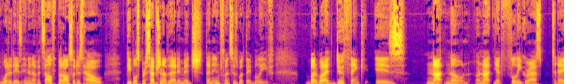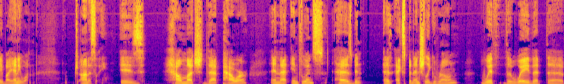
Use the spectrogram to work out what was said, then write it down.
what it is in and of itself, but also just how people's perception of that image then influences what they believe. But what I do think is not known or not yet fully grasped today by anyone, honestly, is how much that power and that influence has been as exponentially grown with the way that the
